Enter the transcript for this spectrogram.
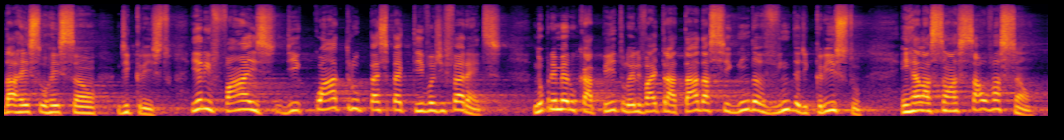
da ressurreição de Cristo. E ele faz de quatro perspectivas diferentes. No primeiro capítulo, ele vai tratar da segunda vinda de Cristo em relação à salvação.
